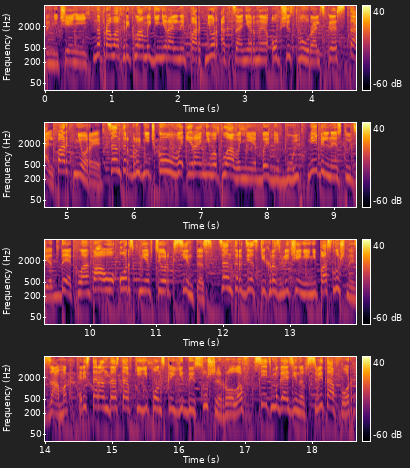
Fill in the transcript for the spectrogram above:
ограничений. На правах рекламы генеральный партнер акционерное общество «Уральская сталь». Партнеры. Центр грудничкового и раннего плавания «Бэби Буль», мебельная студия «Декла», ПАО «Орск нефтеорг Синтез», Центр детских развлечений «Непослушный замок», ресторан доставки японской еды «Суши Роллов», сеть магазинов «Светофор»,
